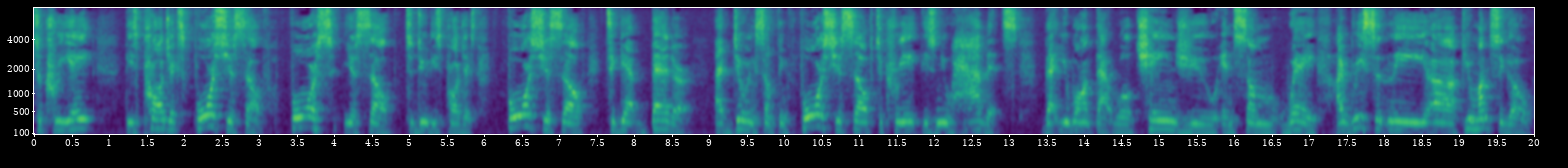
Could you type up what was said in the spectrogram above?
to create these projects. Force yourself, force yourself to do these projects. Force yourself to get better at doing something. Force yourself to create these new habits that you want that will change you in some way. I recently, uh, a few months ago,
